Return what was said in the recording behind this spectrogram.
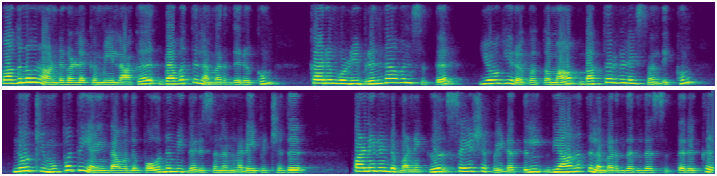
பதினோரு ஆண்டுகளுக்கு மேலாக தவத்தில் அமர்ந்திருக்கும் கருங்குழி பிருந்தாவன் சித்தர் யோகி ரகோத்தமா பக்தர்களை சந்திக்கும் நூற்றி முப்பத்தி ஐந்தாவது பௌர்ணமி தரிசனம் நடைபெற்றது. பனிரெண்டு மணிக்கு சேஷ பீடத்தில் தியானத்தில் அமர்ந்திருந்த சித்தருக்கு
